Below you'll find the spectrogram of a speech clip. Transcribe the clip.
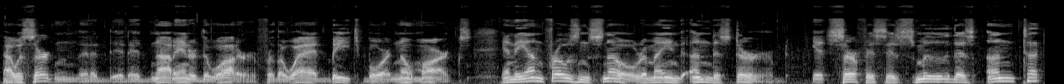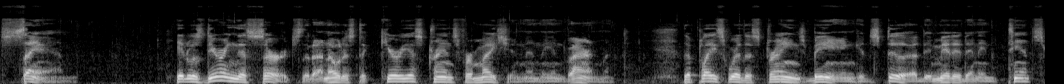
I was certain that it, it, had not entered the water, for the wide beach bore no marks, and the unfrozen snow remained undisturbed, its surface as smooth as untouched sand. It was during this search that I noticed a curious transformation in the environment. The place where the strange being had stood emitted an intense,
